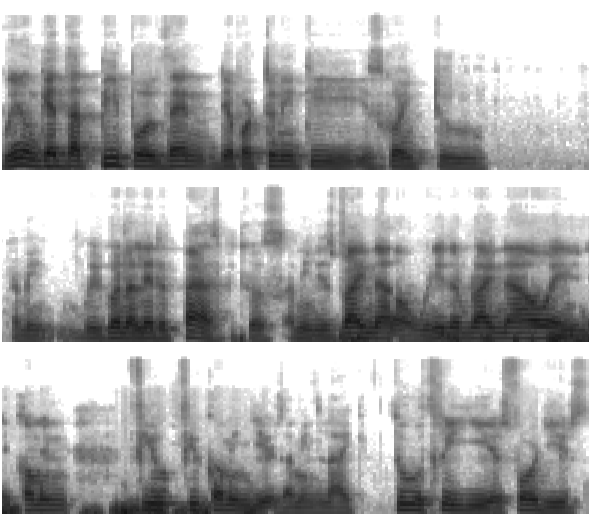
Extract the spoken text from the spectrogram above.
we don't get that people, then the opportunity is going to. I mean, we're going to let it pass because I mean it's right now. We need them right now, and in the coming few few coming years. I mean, like two, three years, four years.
